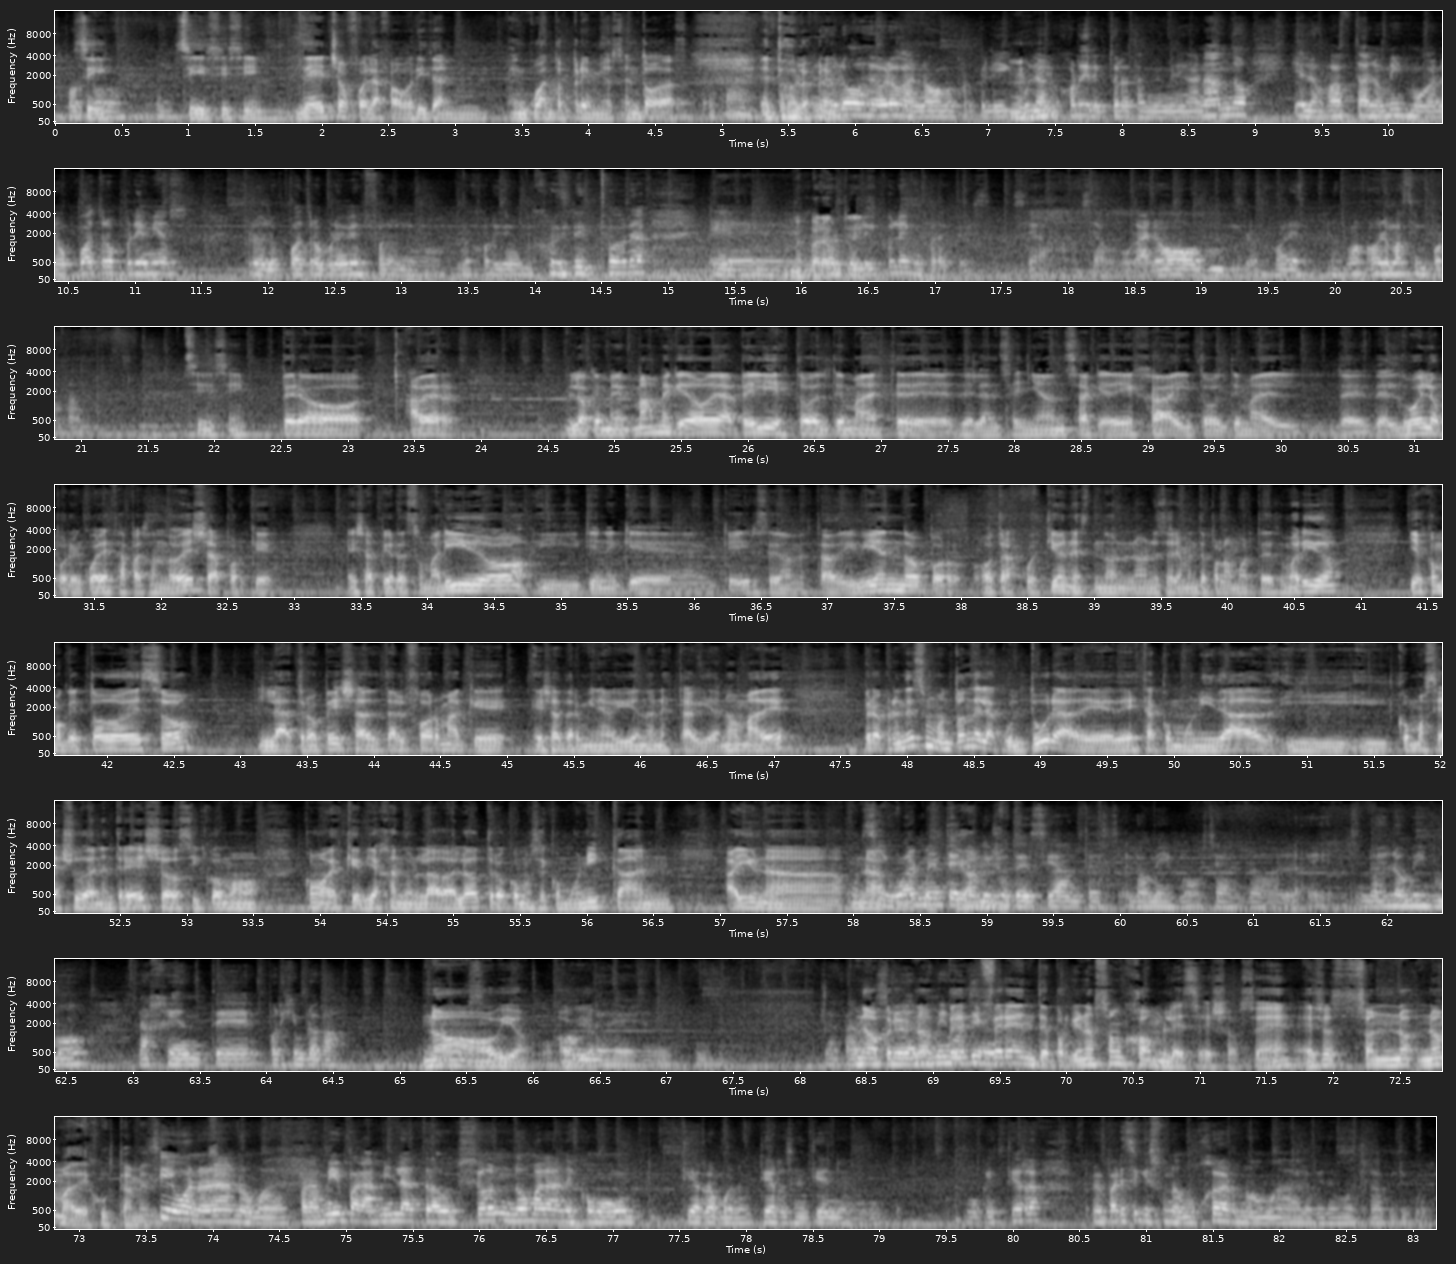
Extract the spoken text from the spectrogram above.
Por Sí, todo. sí, sí, sí. De hecho fue la favorita en, en cuantos premios, en todas. Exacto. En todos los En premios. Globos de Oro ganó Mejor Película. Mejor Directora también viene ganando. Y en los BAFTA lo mismo, ganó cuatro premios, pero los cuatro premios fueron los Mejor Guión, Mejor Directora, eh, Mejor. Película y Mejor Actriz. O sea, o sea ganó los mejores, los más- o lo más importante. Sí, sí. Pero, a ver, lo que me- más me quedó de la peli es todo el tema este de, de la enseñanza que deja y todo el tema del, de- del duelo por el cual está pasando ella, porque ella pierde a su marido y tiene que, que irse de donde está viviendo por otras cuestiones, no, no necesariamente por la muerte de su marido. Y es como que todo eso la atropella de tal forma que ella termina viviendo en esta vida nómade. Pero aprendes un montón de la cultura de, de esta comunidad y, y cómo se ayudan entre ellos y cómo, cómo ves que viajan de un lado al otro, cómo se comunican. Hay una, una, Sí, una igualmente lo que yo te decía antes, lo mismo. O sea, eh, no es lo mismo la gente, por ejemplo, acá. No, obvio, obvio. de- acá No, pero, no, pero es diferente porque no son homeless ellos, ¿eh? Ellos son no- nómades justamente. Sí, bueno, eran nómadas. Para mí, para mí la traducción nómadan es como un tierra, bueno, tierra se entiende como que es tierra, pero me parece que es una mujer nómada lo que te muestra la película.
